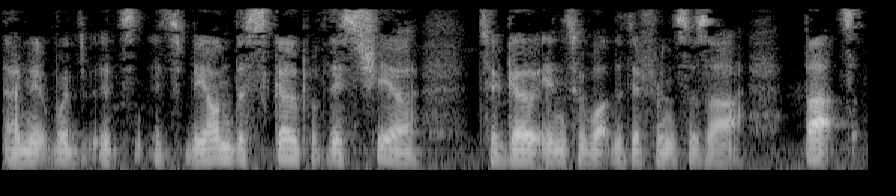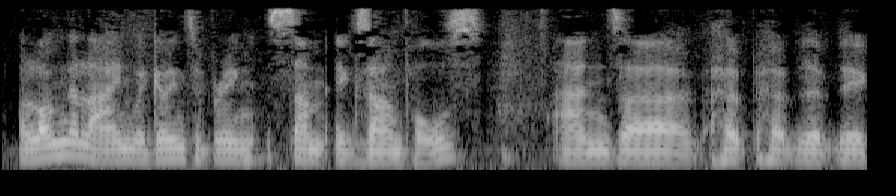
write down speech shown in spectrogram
and it would it's it's beyond the scope of this shir to go into what the differences are. But along the line, we're going to bring some examples and uh, hope, the,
